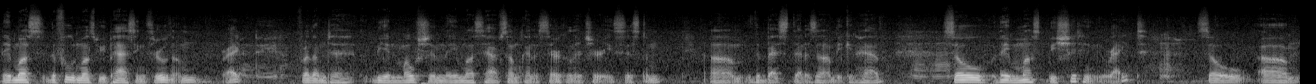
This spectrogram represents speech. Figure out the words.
they must, the food must be passing through them, right? Indeed. For them to be in motion, they must have some kind of circulatory system, um, the best that a zombie can have. So they must be shitting, right? So, um,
